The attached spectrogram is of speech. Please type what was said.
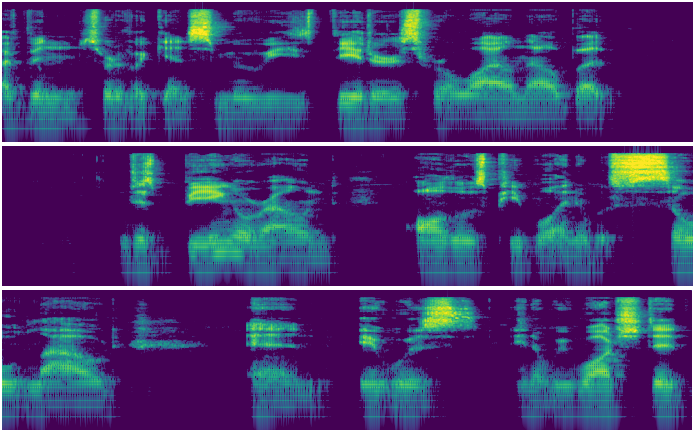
I've been sort of against movie theaters for a while now, but just being around all those people and it was so loud and it was, you know, we watched it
